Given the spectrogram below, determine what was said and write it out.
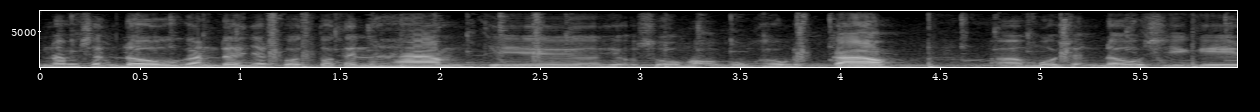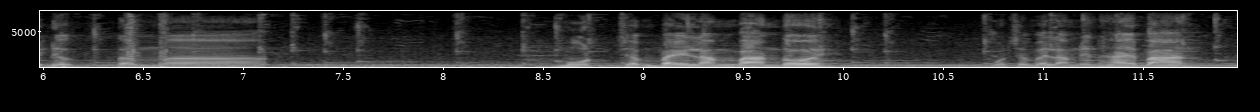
5 trận đấu gần đây nhất của Tottenham thì hiệu số họ cũng không được cao. Uh, mỗi trận đấu chỉ ghi được tầm uh, 1.75 bàn thôi. 1.75 đến 2 bàn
